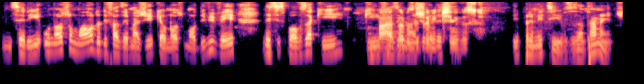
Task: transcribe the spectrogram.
inserir o nosso modo de fazer magia, que é o nosso modo de viver, nesses povos aqui que fazem Bárbaros mágica desse- primitivos. E primitivos, exatamente.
